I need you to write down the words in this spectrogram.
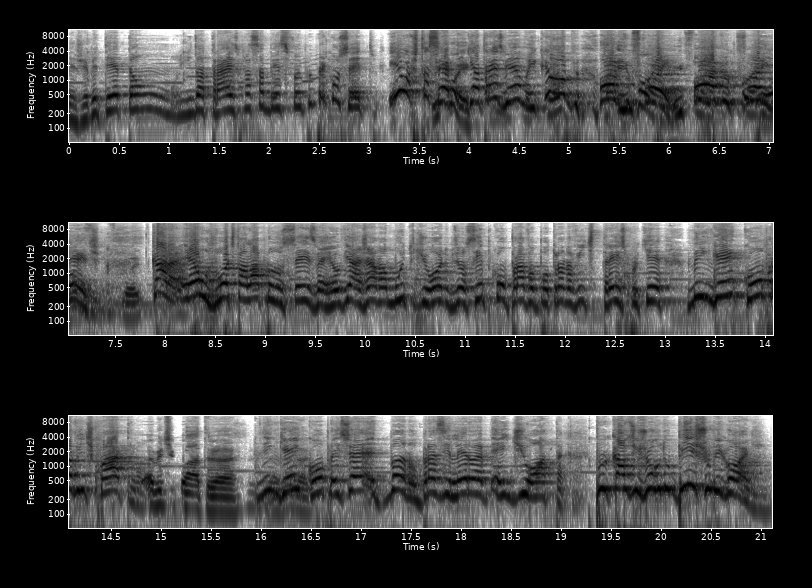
LGBT estão indo atrás pra saber se foi por preconceito. E eu acho que tá certo, tem que ir atrás mesmo. E que óbvio, óbvio que foi, foi, foi. óbvio que foi, Foi, gente. foi. Cara, eu vou te falar pra vocês, velho. Eu viajava muito de ônibus, eu sempre comprava poltrona 23, porque ninguém compra 24. É 24, é. Ninguém É compra. Isso é. Mano, o brasileiro é, é idiota, cara. Por causa de jogo do bicho, bigode.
